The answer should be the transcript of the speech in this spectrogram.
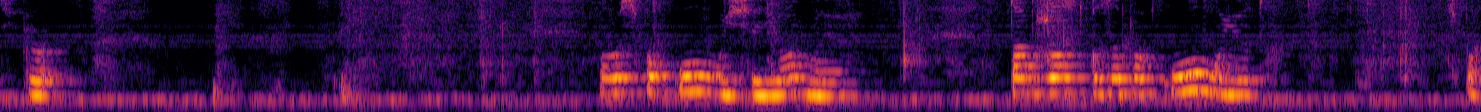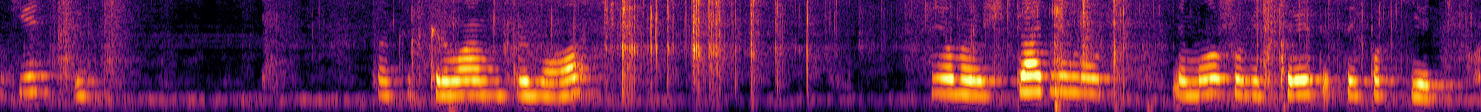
тільки. Розпаковуйся, йомо. Так жорстко запаковують. Ці пакетики. Так, відкриваємо пивас. Я маю вже 5 минут не можу відкрити цей пакетик.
